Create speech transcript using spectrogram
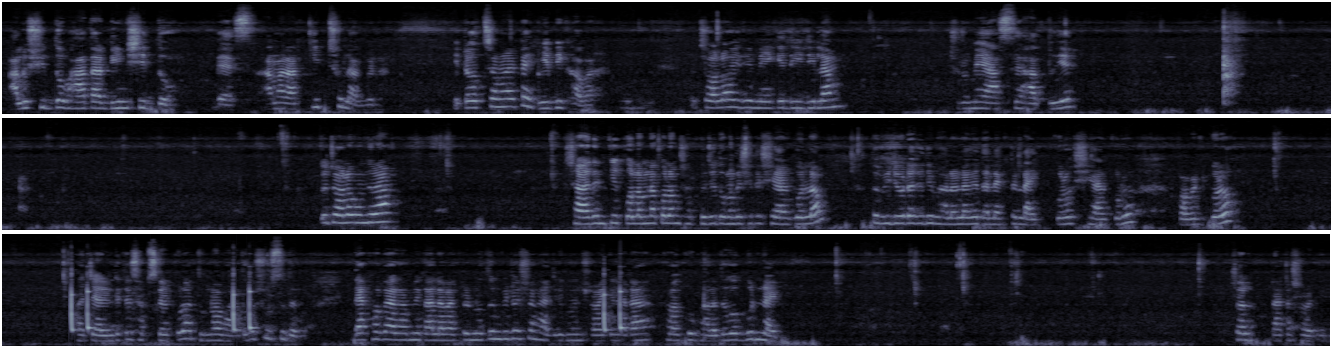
আলু সিদ্ধ ভাত আর ডিম সিদ্ধ, ব্যাস, আমার আর কিচ্ছু লাগবে না। এটা হচ্ছে আমার একটা হেভি খাবার। তো চলো এই যে মেয়েকে দিয়ে দিলাম। ছোটো মেয়ে আসছে হাত ধুয়ে। তো চলো বন্ধুরা, সারাদিন কী করলাম না করলাম সব কিছু তোমাদের সাথে শেয়ার করলাম। তো ভিডিওটা যদি ভালো লাগে তাহলে একটা লাইক করো শেয়ার করো কমেন্ট করো, আর চ্যানেলটাতে সাবস্ক্রাইব করো, আর তোমরা ভালো থেকো, সুস্থ থেকো। দেখা হবে আগামীকাল আবার একটা নতুন ভিডিওর সঙ্গে। আজকে পর্যন্ত সবাইকে টাটা, সবাই খুব ভালো থেকো গুড নাইট চলো, টাটা সবাইকে।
